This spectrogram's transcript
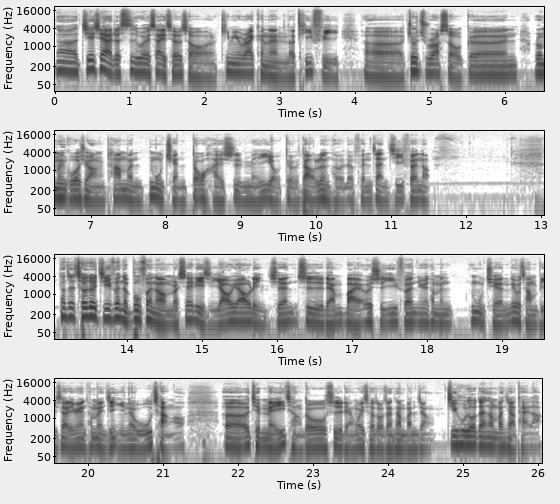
那接下来的四位赛车手，Kimi Räikkönen、Latifi、呃，George Russell 跟 Roman Grosjean，他们目前都还是没有得到任何的分站积分哦。那在车队积分的部分呢，Mercedes 遥遥领先，是两百二十一分，因为他们目前六场比赛里面，他们已经赢了五场哦，呃，而且每一场都是两位车手站上颁奖，几乎都站上颁奖台啦。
